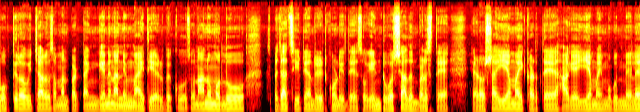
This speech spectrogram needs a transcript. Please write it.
ಹೋಗ್ತಿರೋ ವಿಚಾರಕ್ಕೆ ಸಂಬಂಧಪಟ್ಟಂಗೆ ನಾನು ನಿಮ್ಗೆ ಮಾಹಿತಿ ಹೇಳಬೇಕು. ಸೊ ನಾನು ಮೊದಲು ಬಜಾಜ್ ಸಿ ಟಿ ಇಟ್ಕೊಂಡಿದ್ದೆ. ಸೊ ಎಂಟು ವರ್ಷ ಅದನ್ನು ಬಳಸಿದೆ. ಎರಡು ವರ್ಷ ಇ ಎಂ ಐ ಕಟ್ತೆ ಹಾಗೆ ಇ ಎಂ ಐ ಮುಗಿದ ಮೇಲೆ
